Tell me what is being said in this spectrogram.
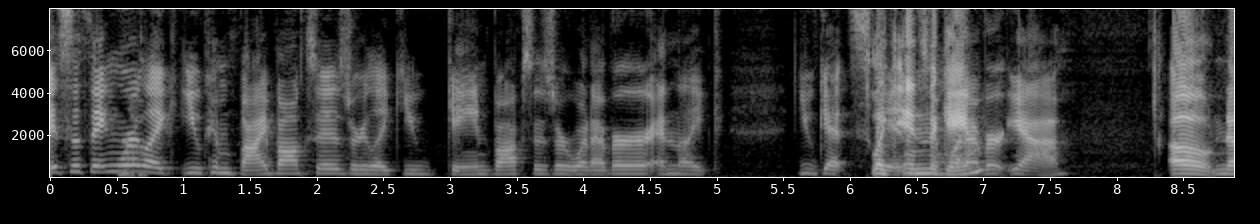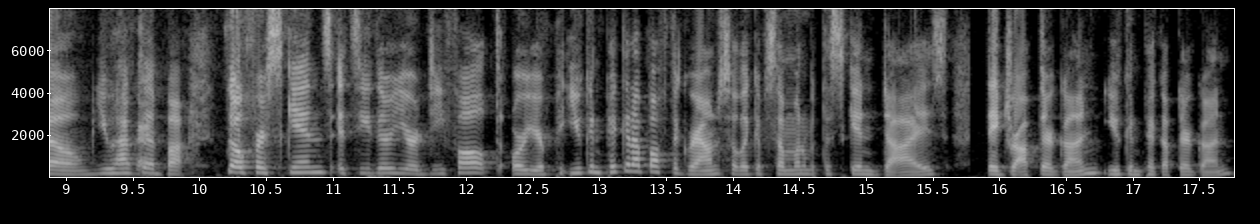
It's the thing where No. like you can buy boxes or like you gain boxes or whatever, and like you get skins Like, in the game? Whatever. Yeah. Oh no, you have Okay. to buy. So for skins, it's either your default or your. You can pick it up off the ground. So like if someone with the skin dies, they drop their gun. You can pick up their gun.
